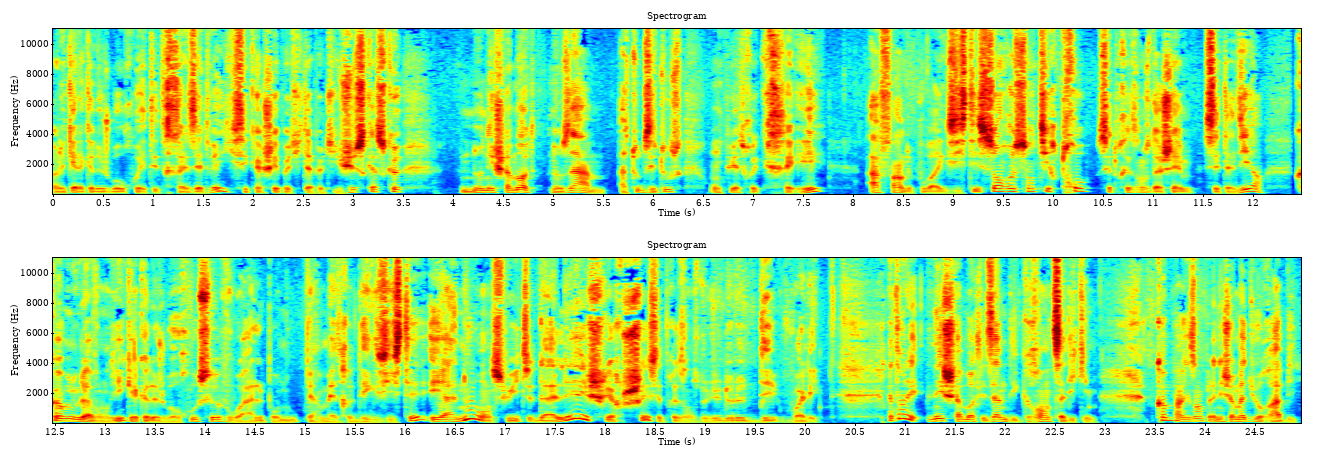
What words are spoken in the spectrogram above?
dans lequel Akadosh Baruch a été très élevé, il s'est caché petit à petit jusqu'à ce que nos neshamot, nos âmes, à toutes et tous, ont pu être créées afin de pouvoir exister sans ressentir trop cette présence d'Hachem. C'est-à-dire, comme nous l'avons dit, qu'Akadosh Baruch se voile pour nous permettre d'exister et à nous ensuite d'aller chercher cette présence de Dieu, de le dévoiler. Maintenant, les Neshamot, les âmes des grandes sadikim, comme par exemple la Neshama du Rabbi,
